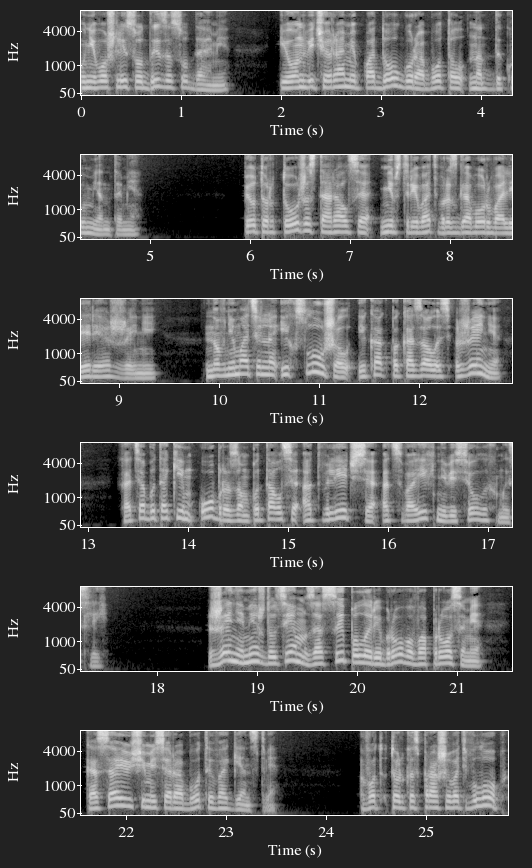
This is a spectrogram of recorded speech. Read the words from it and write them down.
У него шли суды за судами, и он вечерами подолгу работал над документами. Пётр тоже старался не встревать в разговор Валерия с Женей, но внимательно их слушал и, как показалось Жене, хотя бы таким образом пытался отвлечься от своих невеселых мыслей. Женя, между тем, засыпала Реброва вопросами, касающимися работы в агентстве. Вот только спрашивать в лоб,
